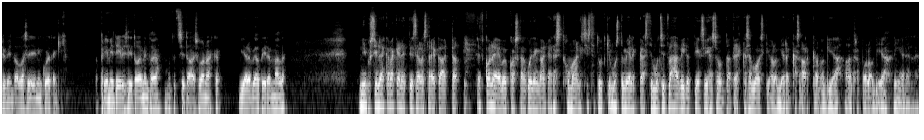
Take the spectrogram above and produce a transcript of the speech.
hyvin tällaisia niin kuin jotenkin primitiivisiä toimintoja, mutta sitä olisi voinut ehkä viedä vielä pidemmälle niin kuin siinä ehkä rakennettiin sellaista ekaa, että, että kone ei voi koskaan kuitenkaan tehdä sit humanistista tutkimusta mielekkäästi, mutta sitten vähän viitattiin siihen suuntaan, että ehkä se voisikin olla mielekkäs arkeologia, antropologia ja niin edelleen.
